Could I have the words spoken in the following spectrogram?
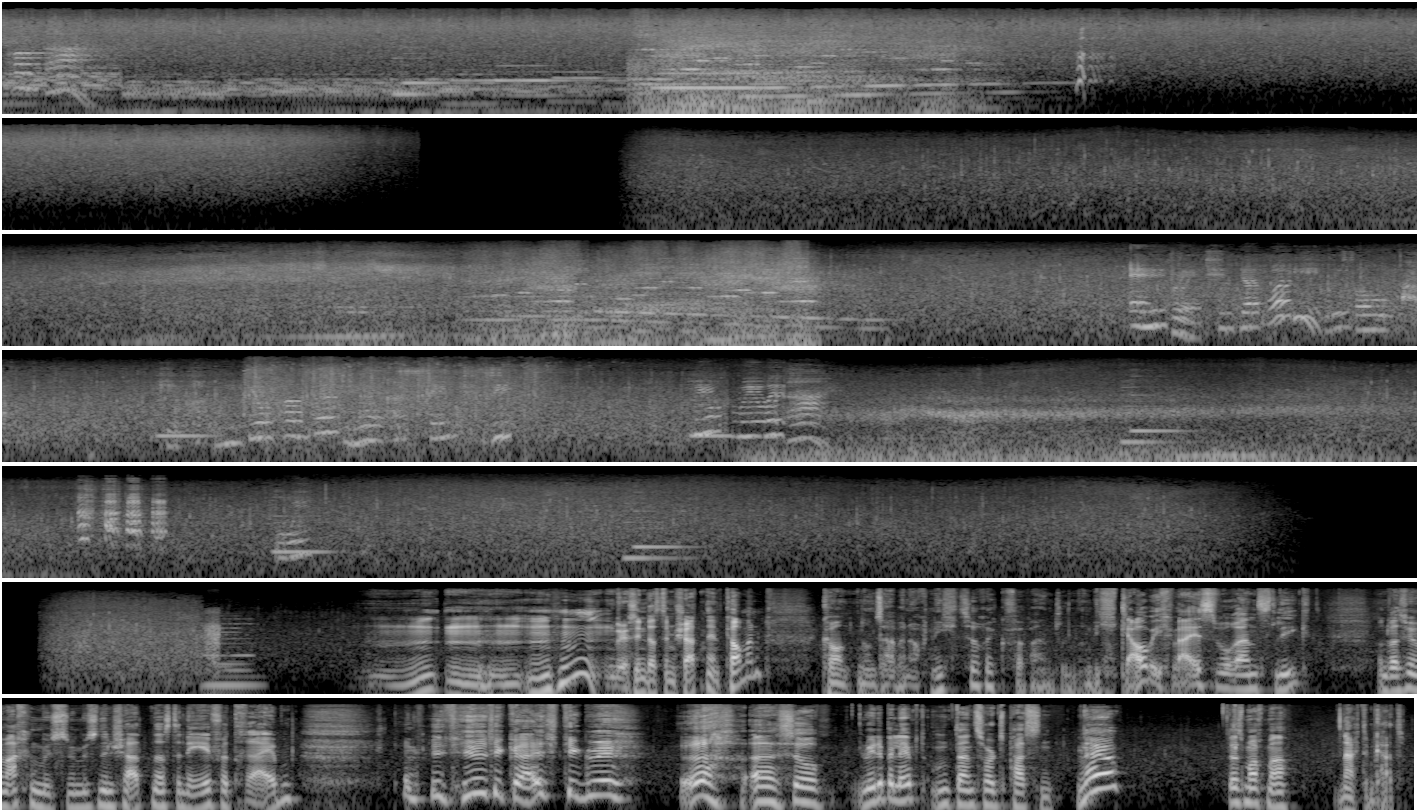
Mhm, mhm, mhm. Wir sind aus dem Schatten entkommen konnten uns aber noch nicht zurückverwandeln. Und ich glaube, ich weiß, woran es liegt und was wir machen müssen. Wir müssen den Schatten aus der Nähe vertreiben. Wird hier der Geist irgendwie ach, äh, so wiederbelebt und dann soll es passen. Naja, das machen wir nach dem Cut.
